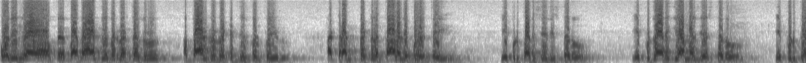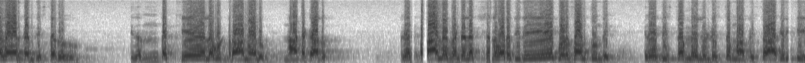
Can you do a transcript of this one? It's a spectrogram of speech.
పోలింగ్ బ్యాలెట్ పేపర్ పెడతారు ఆ బ్యాలెట్ పేపర్ పెట్టి తీసుకొని పోయారు ఆ ట్రంక్ పెట్టెల తాళాలు ఎప్పుడు వెళ్తాయి? ఎప్పుడు పరిశీలిస్తారు? ఎప్పుడు దానికి అమలు చేస్తారు? ఎప్పుడు పేదవారికి అందిస్తారు? ఇదంతా కేవలం డ్రామాలు నాటకాలు. రేపు పార్లమెంట్ ఎలక్షన్ వరకు ఇదే కొనసాగుతుంది. రేపు ఇస్తాం ఎల్లుండి ఇస్తాం మాకు ఇస్తాం ఆఖరికి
